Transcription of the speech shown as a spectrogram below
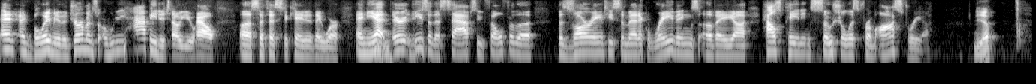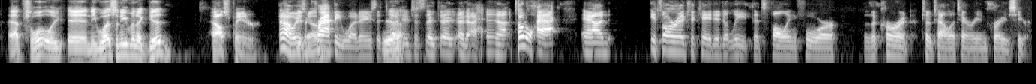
and and believe me, the Germans are really happy to tell you how uh, sophisticated they were. And yet, mm-hmm. these are the saps who fell for the bizarre anti-Semitic ravings of a uh, house painting socialist from Austria. Yep, absolutely, and he wasn't even a good house painter. No, he's a know? crappy one. He's a, yeah. just a, a, a, total hack, and it's our educated elite that's falling for the current totalitarian craze here.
